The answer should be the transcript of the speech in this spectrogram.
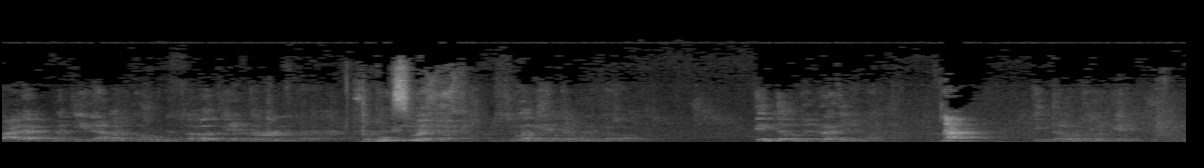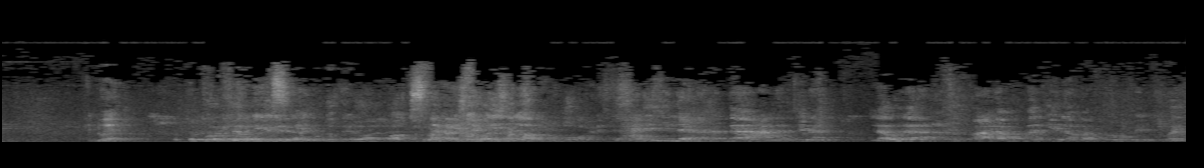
على امتي لامرتهم بالصلاة عند كل صلاة. وضوء. بالسواك عند كل صلاة. انت قلت دلوقتي نعم. انت قلت كده إنه إيه؟ الحديث اللي إحنا خدناه عن نفسنا لولا ان اشق على امتي لامرتهم بالسواك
